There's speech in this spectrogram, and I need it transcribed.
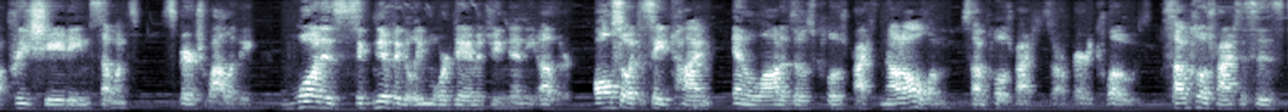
appreciating someone's spirituality. One is significantly more damaging than the other. Also, at the same time, in a lot of those closed practices, not all of them, some closed practices are very closed. Some closed practices,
